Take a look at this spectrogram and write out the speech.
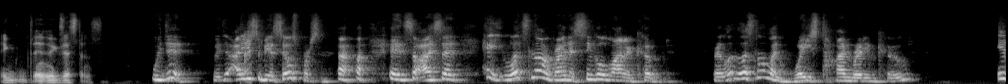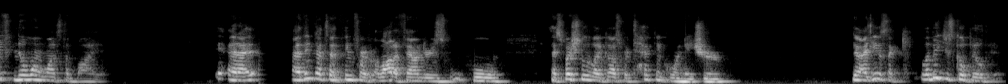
in, in existence. We did. we did. I used to be a salesperson. and so I said, hey, let's not write a single line of code. Right? Let's not like waste time writing code if no one wants to buy it. And I, I think that's a thing for a lot of founders who, especially like us, we're technical in nature. The idea is like, let me just go build it.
